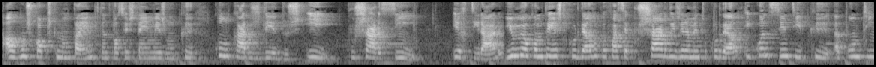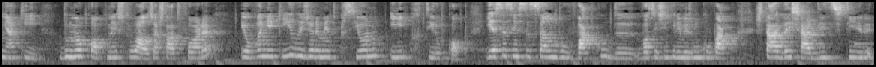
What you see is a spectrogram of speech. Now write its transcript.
Há alguns copos que não têm, portanto vocês têm mesmo que colocar os dedos e puxar assim e retirar. E o meu, como tem este cordel, o que eu faço é puxar ligeiramente o cordel e quando sentir que a pontinha aqui do meu copo menstrual já está de fora, eu venho aqui, ligeiramente pressiono e retiro o copo. E essa sensação do vácuo, de vocês sentirem mesmo que o vácuo está a deixar de existir,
